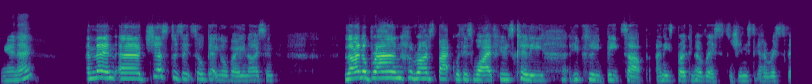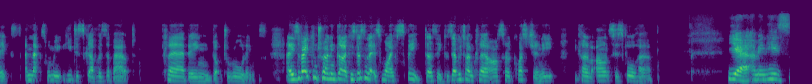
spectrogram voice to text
You know? And then uh, just as it's all getting all very nice and Lionel Brown arrives back with his wife, who's clearly who clearly beats up, and he's broken her wrist, and she needs to get her wrist fixed. And that's when we, he discovers about Claire being Dr. Rawlings, and he's a very controlling guy because he doesn't let his wife speak, does he? Because every time Claire asks her a question, he he kind of answers for her. Yeah, I mean, he's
